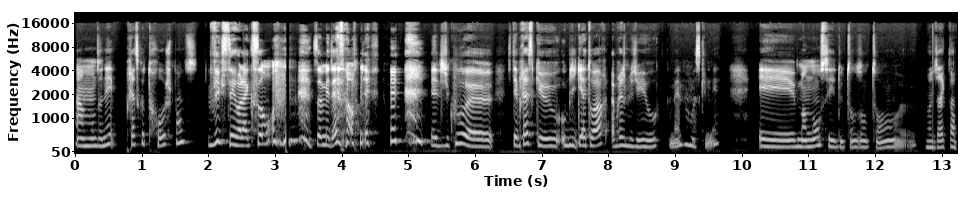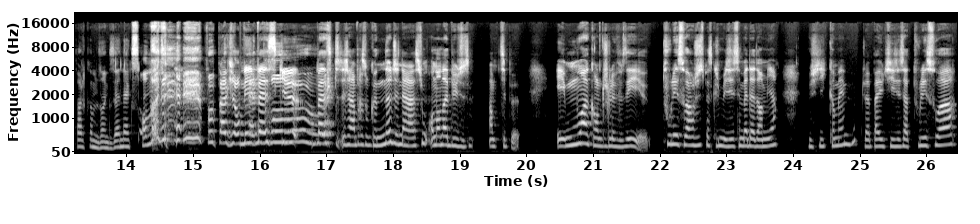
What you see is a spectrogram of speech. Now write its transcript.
À un moment donné, presque trop, je pense. Vu que c'était relaxant, ça m'aidait à dormir. Et du coup, euh, c'était presque obligatoire. Après, je me suis dit, oh, quand même, on va se calmer. Et maintenant, c'est de temps en temps. Euh, on dirait que t'en parles comme d'un Xanax. En mode, faut pas que j'en Mais parce que, parce que j'ai l'impression que notre génération, on en abuse un petit peu. Et moi, quand je le faisais euh, tous les soirs, juste parce que je me disais ça m'aide à dormir, je me suis dit quand même, tu vas pas utiliser ça tous les soirs,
